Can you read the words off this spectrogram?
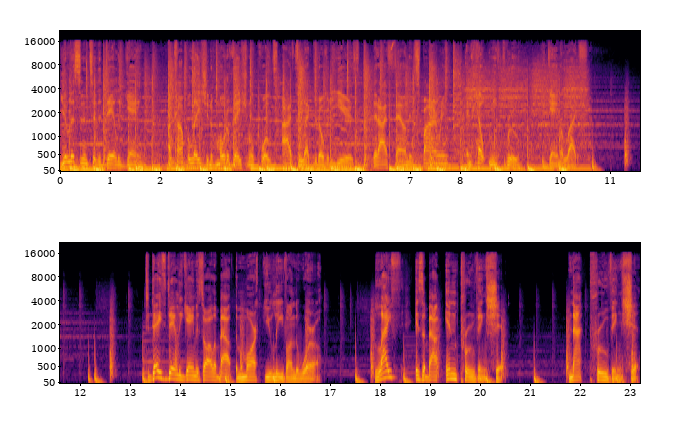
You're listening to The Daily Game, a compilation of motivational quotes I've collected over the years that I've found inspiring and helped me through the game of life. Today's daily game is all about the mark you leave on the world. Life is about improving shit, not proving shit.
